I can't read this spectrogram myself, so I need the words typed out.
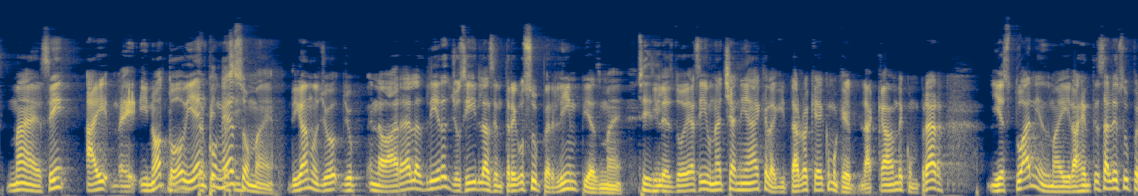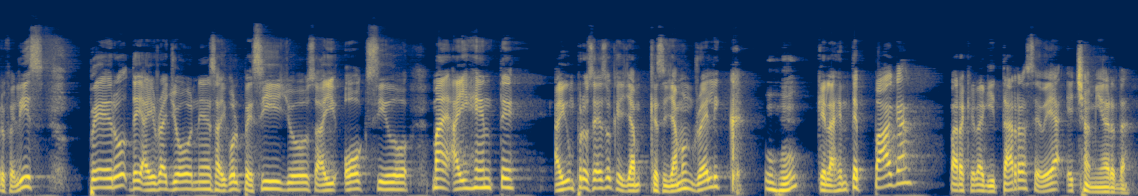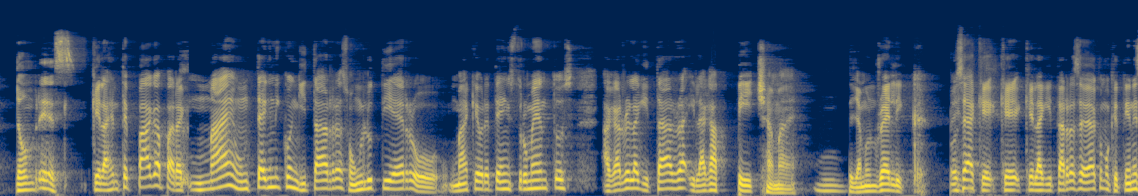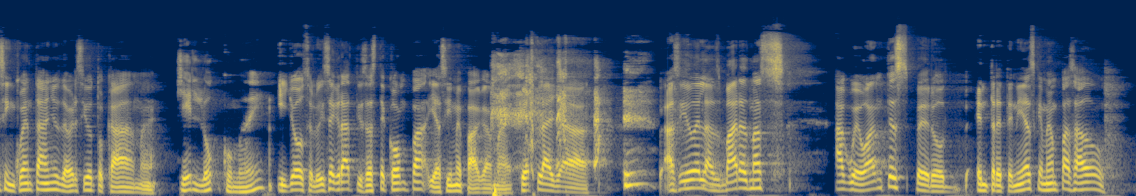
mae, sí. Hay, eh, y no, todo bien con eso, mae. Digamos, yo, yo en la vara de las liras, yo sí las entrego súper limpias, mae. Sí, y sí. les doy así una chaneada que la guitarra quede como que la acaban de comprar. Y es tuanis, mae. Y la gente sale súper feliz. Pero de hay rayones, hay golpecillos, hay óxido. Mae, hay gente, hay un proceso que, que se llama un relic Ujú. que la gente paga para que la guitarra se vea hecha mierda. Nombres. Que la gente paga para que un mae, un técnico en guitarras o un luthier o un mae que bretea instrumentos, agarre la guitarra y la haga picha, mae. Se llama un relic. O sea, que, que, que la guitarra se vea como que tiene 50 años de haber sido tocada, mae. Qué loco, mae. Y yo se lo hice gratis a este compa y así me paga, mae. Qué playa. ha sido de las varas más agüevantes, pero entretenidas que me han pasado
